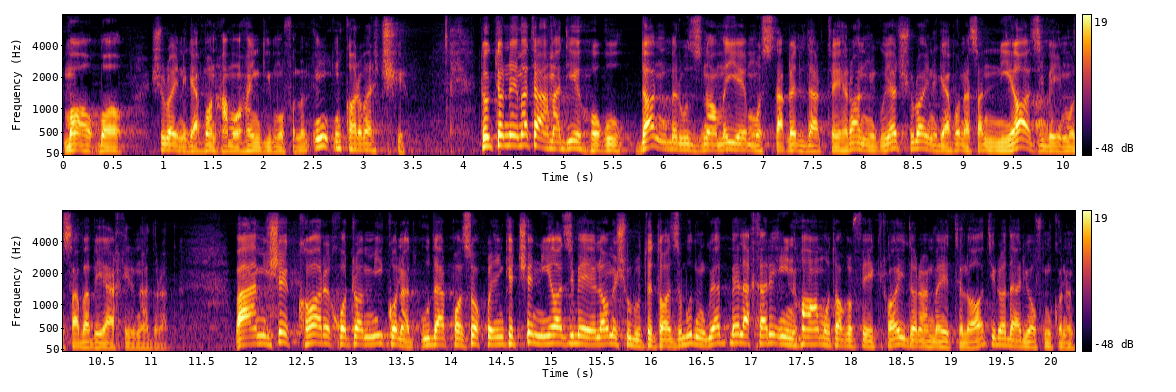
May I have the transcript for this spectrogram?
ما با شورای نگهبان هماهنگیم و فلان. این این کار بر چیه؟ دکتر نعمت احمدی حقوق دان به روزنامه مستقل در تهران می‌گوید شورای نگهبان اصلا نیازی به این مصوبه اخیر ندارد. و همیشه کار خود را می کند او در پاسخ به اینکه چه نیازی به اعلام شروط تازه بود می‌گوید بالاخره اینها هم اتاق فکرهایی دارند و اطلاعاتی را دریافت می‌کنند.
